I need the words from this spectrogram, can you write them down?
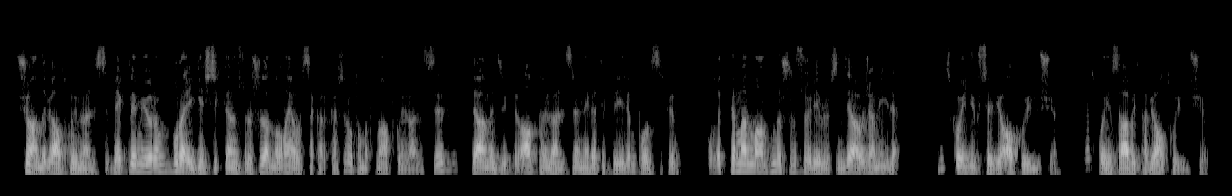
Şu anda bir altcoin rallisi beklemiyorum. Burayı geçtikten sonra şuradan da onay alırsak arkadaşlar otomatikman altcoin rallisi devam edecektir. Altcoin rallisine negatif değilim, pozitifim. Buradaki temel mantığında şunu söyleyebilirsiniz. Ya hocam iyi de Bitcoin yükseliyor, altcoin düşüyor. Bitcoin sabit kalıyor, altcoin düşüyor.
